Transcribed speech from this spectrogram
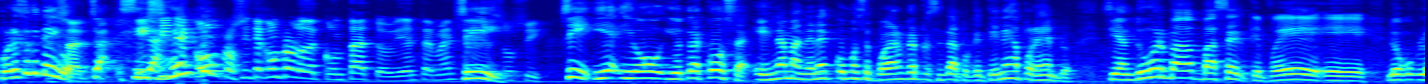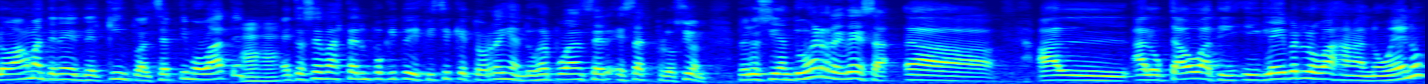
Por eso que te digo. Exacto. o sea, si y la gente- te compro, sí te compro lo del contacto, evidentemente. Sí, Eso sí. sí, y, y, otra cosa, es la manera en cómo se puedan representar, porque tienes, a, por ejemplo, si Andújar va, va a ser que fue, eh, lo, lo van a mantener del quinto al séptimo bate, entonces va a estar un poquito difícil que Torres y Andújar puedan hacer esa explosión. Pero si Andújar regresa ah, al, al octavo bate y Gleyber lo bajan al noveno,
